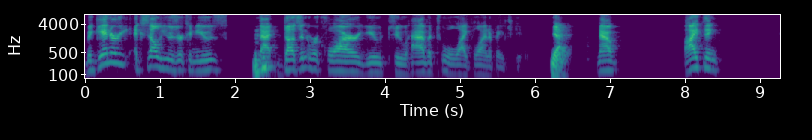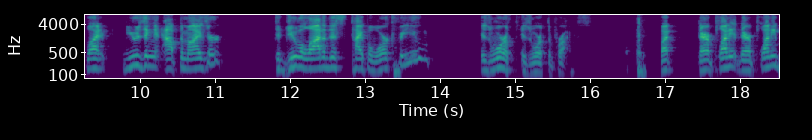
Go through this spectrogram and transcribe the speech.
beginner Excel user can use mm-hmm. that doesn't require you to have a tool like Lineup HQ. Yeah. Now, I think like using an optimizer to do a lot of this type of work for you is worth is worth the price. But there are plenty there are plenty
